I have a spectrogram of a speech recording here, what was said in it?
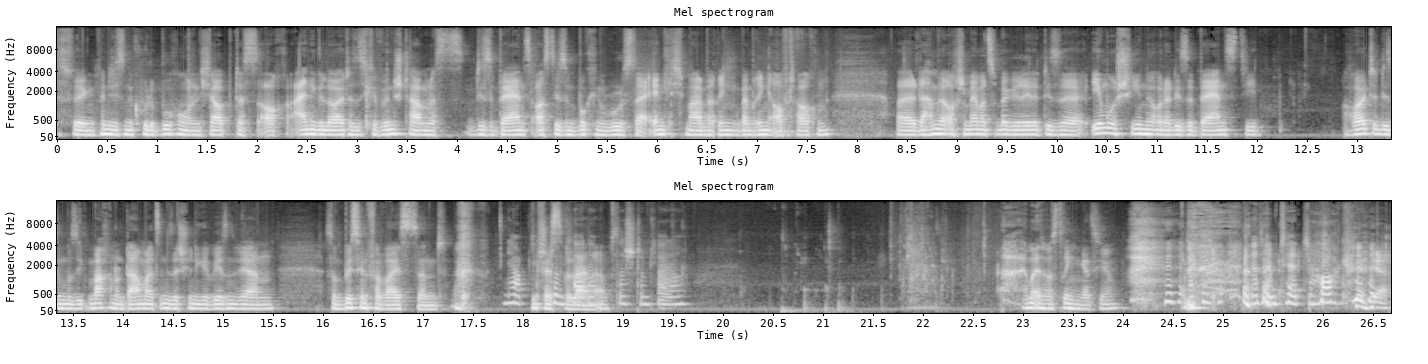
deswegen finde ich es eine coole Buchung und ich glaube, dass auch einige Leute sich gewünscht haben, dass diese Bands aus diesem Booking Rooster endlich mal beim Ring, beim Ring auftauchen. Weil da haben wir auch schon mehrmals drüber geredet, diese Emo-Schiene oder diese Bands, die heute diese Musik machen und damals in dieser Schiene gewesen wären, so ein bisschen verwaist sind. Ja, das stimmt leider. Das stimmt leider. Haben wir erst was trinken jetzt hier. Nach dem TED-Talk. ja.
